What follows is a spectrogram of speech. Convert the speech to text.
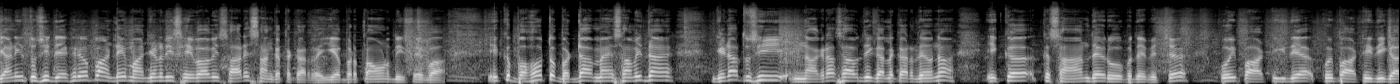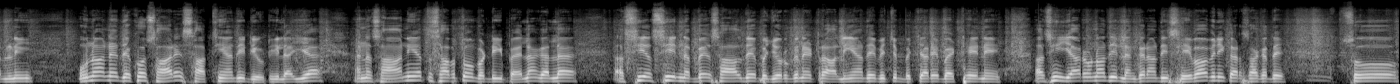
ਯਾਨੀ ਤੁਸੀਂ ਦੇਖ ਰਹੇ ਹੋ ਭਾਂਡੇ ਮਾਂਜਣ ਦੀ ਸੇਵਾ ਵੀ ਸਾਰੇ ਸੰਗਤ ਕਰ ਰਹੀ ਹੈ, ਵਰਤਾਉਣ ਦੀ ਸੇਵਾ। ਇੱਕ ਬਹੁਤ ਵੱਡਾ ਮੈਂ ਸਮਝਦਾ ਜਿਹੜਾ ਤੁਸੀਂ ਨਾਗਰਾ ਸਾਹਿਬ ਦੀ ਗੱਲ ਕਰਦੇ ਹੋ ਨਾ, ਇੱਕ ਕਿਸਾਨ ਦੇ ਰੂਪ ਦੇ ਵਿੱਚ ਕੋਈ ਪਾਰਟੀ ਦੇ, ਕੋਈ ਪਾਰਟੀ ਦੀ ਗੱਲ ਨਹੀਂ। ਉਹਨਾਂ ਨੇ ਦੇਖੋ ਸਾਰੇ ਸਾਥੀਆਂ ਦੀ ਡਿਊਟੀ ਲਾਈ ਹੈ। ਇਨਸਾਨੀਅਤ ਸਭ ਤੋਂ ਵੱਡੀ ਪਹਿਲਾਂ ਗੱਲ ਹੈ। 80 80 90 ਸਾਲ ਦੇ ਬਜ਼ੁਰਗ ਨੇ ਟਰਾਲੀਆਂ ਦੇ ਵਿੱਚ ਵਿਚਾਰੇ ਬੈਠੇ ਨੇ। ਅਸੀਂ ਯਾਰ ਉਹਨਾਂ ਦੀ ਲੰਗਰਾਂ ਦੀ ਸੇਵਾ ਵੀ ਨਹੀਂ ਕਰ ਸਕਦੇ। ਸੋ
